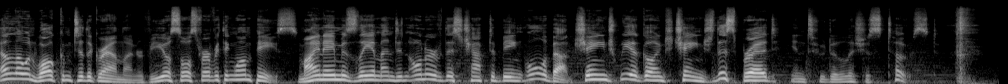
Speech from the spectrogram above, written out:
Hello and welcome to the Grand Line Review, your source for everything One Piece. My name is Liam and in honor of this chapter being all about change, we are going to change this bread into delicious toast.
